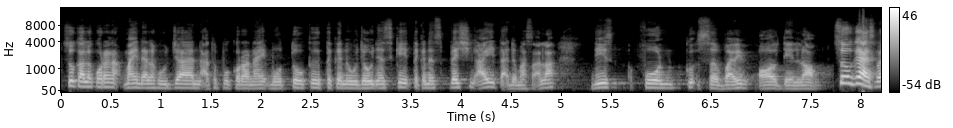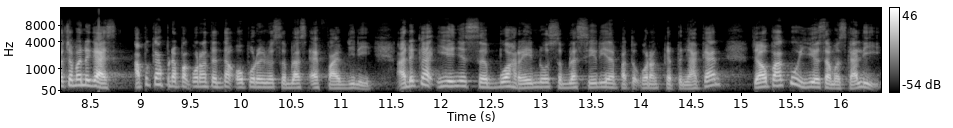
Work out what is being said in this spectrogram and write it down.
So kalau korang nak main dalam hujan ataupun korang naik motor ke, terkena hujan-hujan sikit, terkena splashing air, tak ada masalah. This phone could survive all day long. So guys, macam mana guys? Apakah pendapat korang tentang Oppo Reno 11F 5G ni? Adakah ianya sebuah Reno 11 siri yang patut korang ketengahkan? Jawapan aku, ya sama sekali.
